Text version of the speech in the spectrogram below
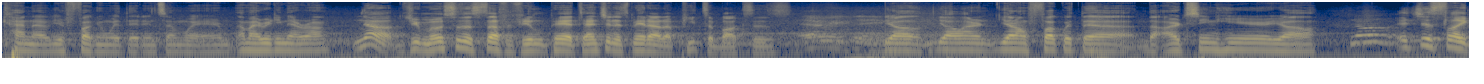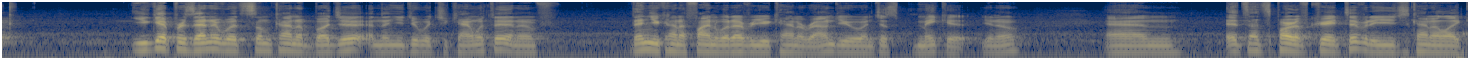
kind of you're fucking with it in some way. Am I reading that wrong? No, dude, most of the stuff, if you pay attention, it's made out of pizza boxes. Everything. Y'all y'all aren't y'all don't fuck with the the art scene here. Y'all No, it's just like you get presented with some kind of budget, and then you do what you can with it, and if, then you kind of find whatever you can around you and just make it, you know. And it's that's part of creativity. You just kind of like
